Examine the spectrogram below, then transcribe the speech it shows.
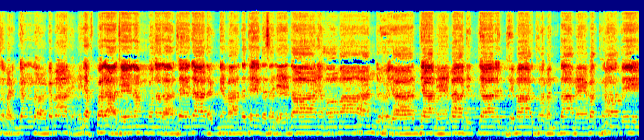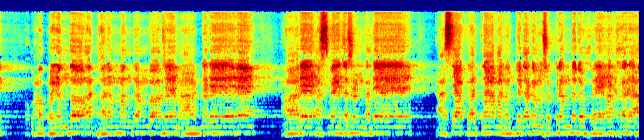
सुवर्गम् लोकमानि निजः पराजेनम् पुनराधेजादग्निमादधे दशजेतानि होमाञ्जुहुयाद्यामेवादित्यारुद्धिमार्ध्वन्तामेव ध्नोति उपप्रयन्तो अध्वरम् मन्त्रम् माग्नये आरे अस्मै च शृण्वते अस्य प्रत्नामनुद्वितकम् शुक्रम् दुदुह्रे अक्रजः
